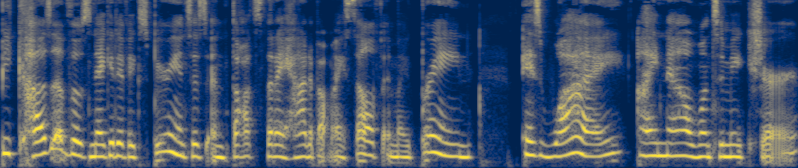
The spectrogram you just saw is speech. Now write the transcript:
because of those negative experiences and thoughts that I had about myself and my brain, is why I now want to make sure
